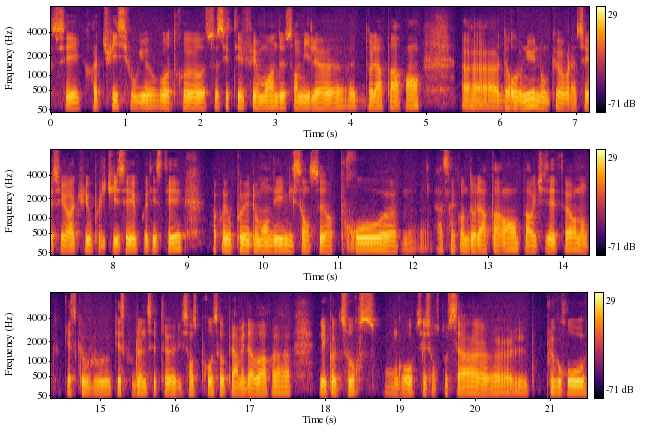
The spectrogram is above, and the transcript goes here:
c'est gratuit si votre société fait moins de 100 000 dollars par an. De revenus. Donc voilà, c'est gratuit, vous pouvez l'utiliser, vous pouvez tester. Après, vous pouvez demander une licence euh, pro à 50 dollars par an par utilisateur. Donc, qu'est-ce que vous, qu'est-ce que vous donne cette licence pro? Ça vous permet d'avoir les codes sources. En gros, c'est surtout ça. le plus gros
